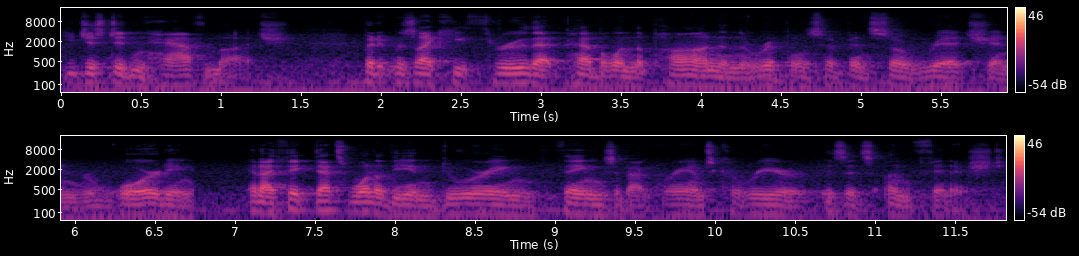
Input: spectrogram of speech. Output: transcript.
He just didn't have much. But it was like he threw that pebble in the pond, and the ripples have been so rich and rewarding. And I think that's one of the enduring things about Gram's career is it's unfinished.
